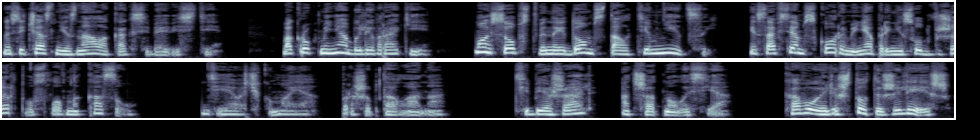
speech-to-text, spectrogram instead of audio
но сейчас не знала, как себя вести. Вокруг меня были враги, мой собственный дом стал темницей, и совсем скоро меня принесут в жертву, словно козу. «Девочка моя», — прошептала она, — «тебе жаль?» — отшатнулась я. «Кого или что ты жалеешь?»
